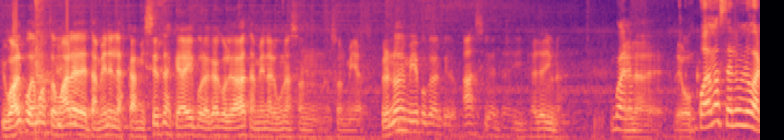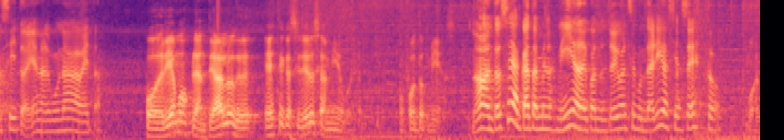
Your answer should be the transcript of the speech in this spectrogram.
Igual podemos tomar eh, también en las camisetas que hay por acá colgadas, también algunas son, son mías. Pero no de mi época de arquero. Ah, sí, allá, hay una. Bueno, podemos hacer un lugarcito ahí en alguna gaveta. Podríamos plantearlo que este casillero sea mío, por ejemplo, con fotos mías. No, entonces acá también las mías, de cuando yo iba al secundario hacías esto. Bueno,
